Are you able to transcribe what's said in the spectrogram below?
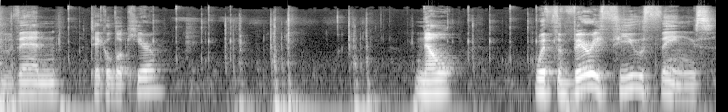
then take a look here. Now, with the very few things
